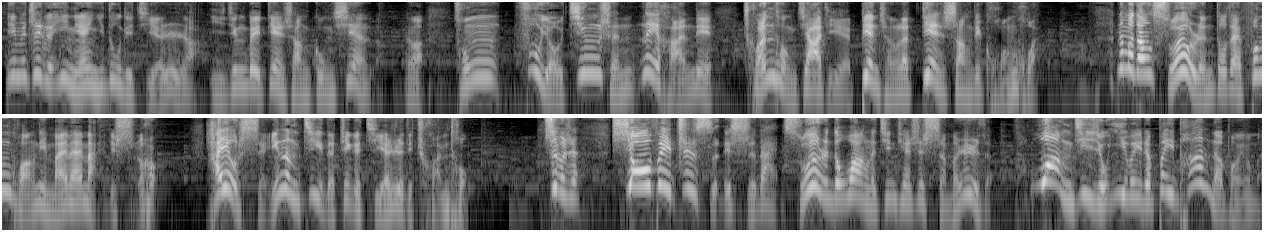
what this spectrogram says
因为这个一年一度的节日啊，已经被电商攻陷了，是吧？从富有精神内涵的传统佳节，变成了电商的狂欢啊。那么，当所有人都在疯狂的买买买的时候，还有谁能记得这个节日的传统？是不是消费致死的时代，所有人都忘了今天是什么日子？忘记就意味着背叛呢，朋友们。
